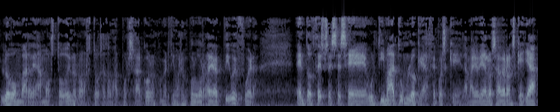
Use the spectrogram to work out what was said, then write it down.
lo bombardeamos todo y nos vamos todos a tomar por saco, nos convertimos en polvo radioactivo y fuera. Entonces es ese ultimátum lo que hace pues que la mayoría de los aberrants que ya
